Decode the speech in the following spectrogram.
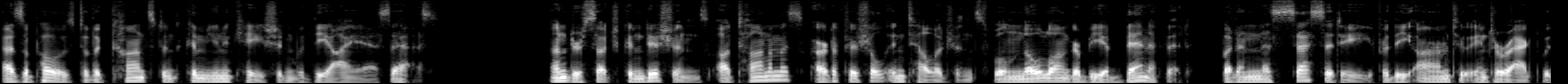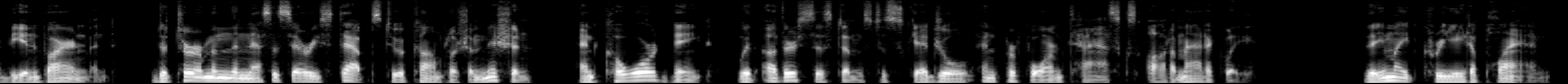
as opposed to the constant communication with the ISS. Under such conditions, autonomous artificial intelligence will no longer be a benefit, but a necessity for the arm to interact with the environment, determine the necessary steps to accomplish a mission, and coordinate with other systems to schedule and perform tasks automatically. They might create a plan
